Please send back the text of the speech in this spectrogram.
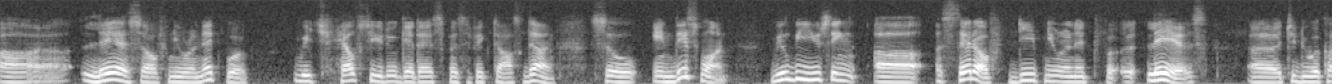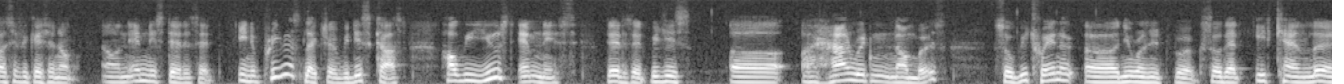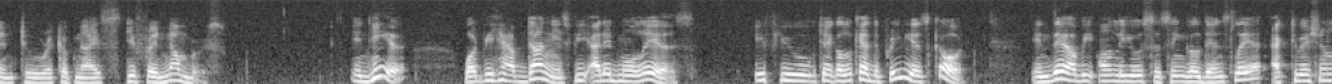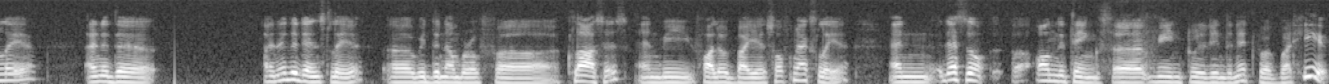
uh, layers of neural network which helps you to get a specific task done. So in this one we'll be using uh, a set of deep neural network uh, layers uh, to do a classification of, on MNIST dataset. In a previous lecture we discussed how we used MNIST dataset which is uh, a handwritten numbers so we train a, a neural network so that it can learn to recognize different numbers in here what we have done is we added more layers. If you take a look at the previous code in there we only use a single dense layer activation layer another another dense layer uh, with the number of uh, classes and we followed by a softmax layer. And that's the uh, only things uh, we included in the network. But here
